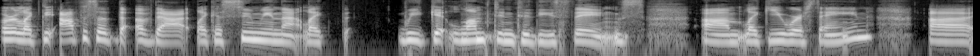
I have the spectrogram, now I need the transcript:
or like the opposite of that, like assuming that like we get lumped into these things, um, like you were saying, uh,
